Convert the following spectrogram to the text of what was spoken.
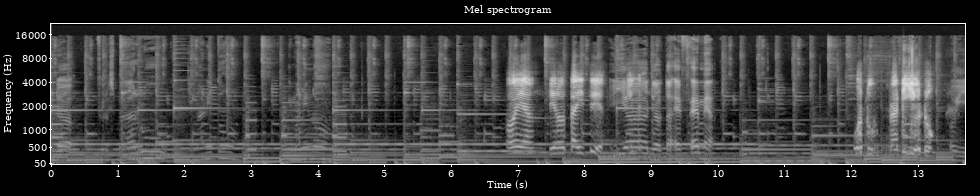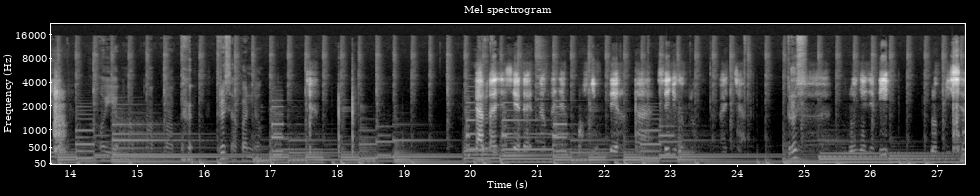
ada virus baru. Gimana itu? Gimana no oh yang delta itu ya? Iya delta fm ya. Waduh radio dong. Oh iya. Oh iya maaf maaf maaf. Terus apa dong? Katanya sih ada namanya covid delta. Saya juga belum terus? Dulunya jadi belum bisa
